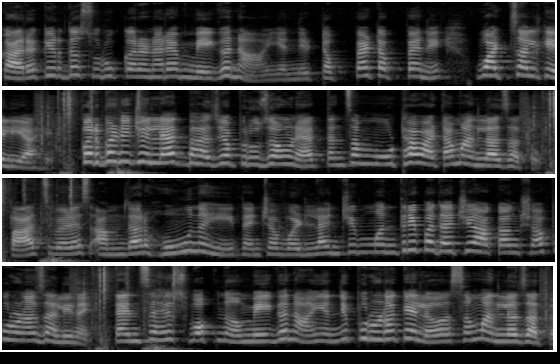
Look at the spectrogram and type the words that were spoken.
कारकीर्द सुरू करणाऱ्या मेघना यांनी टप्प्याटप्प्याने वाटचाल केली आहे. परभणी जिल्ह्यात भाजप रुजवण्यात त्यांचा मोठा वाटा मानला जातो. पाच वेळेस आमदार होऊनही त्यांच्या वडिलांची मंत्रीपदाची आकांक्षा पूर्ण झाली नाही. त्यांचं हे स्वप्न मेघना यांनी पूर्ण केलं असं मानलं जातं.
